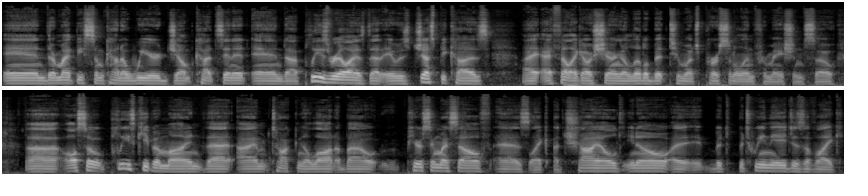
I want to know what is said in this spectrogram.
and there might be some kind of weird jump cuts in it. And uh, please realize that it was just because I, I, felt like I was sharing a little bit too much personal information. So uh, also, please keep in mind that I'm talking a lot about piercing myself as like a child. You know, it, between the ages of like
